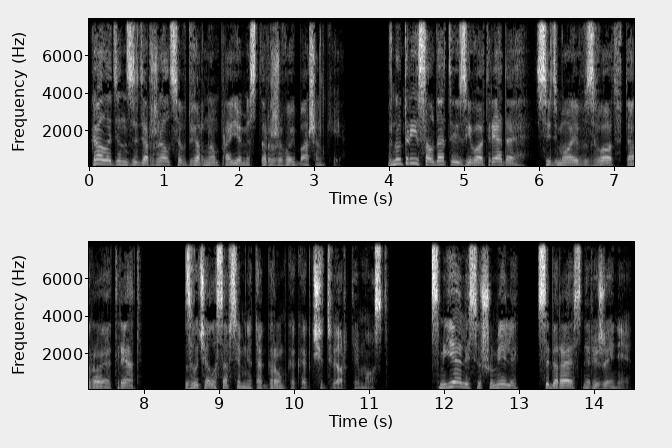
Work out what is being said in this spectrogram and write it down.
Каладин задержался в дверном проеме сторожевой башенки. Внутри солдаты из его отряда, седьмой взвод, второй отряд, звучало совсем не так громко, как четвертый мост. Смеялись и шумели, собирая снаряжение.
